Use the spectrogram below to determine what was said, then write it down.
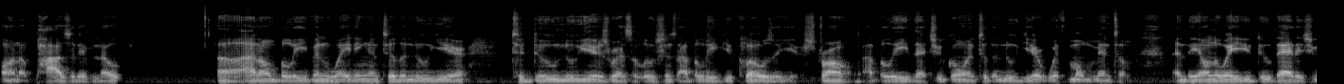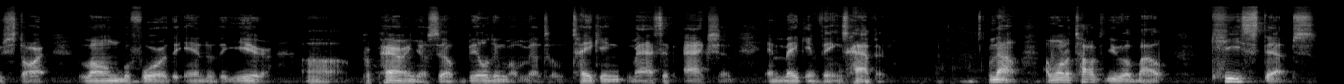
on a positive note. Uh, I don't believe in waiting until the new year to do New Year's resolutions. I believe you close a year strong. I believe that you go into the new year with momentum. And the only way you do that is you start long before the end of the year, uh, preparing yourself, building momentum, taking massive action, and making things happen. Now, I want to talk to you about key steps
